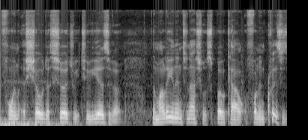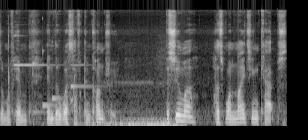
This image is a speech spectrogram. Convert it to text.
following a shoulder surgery two years ago. The Malian international spoke out following criticism of him in the West African country. Bissouma has won 19 caps,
